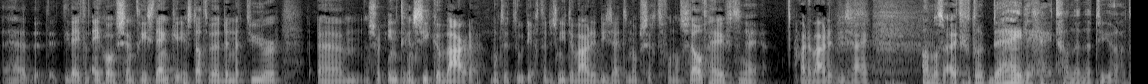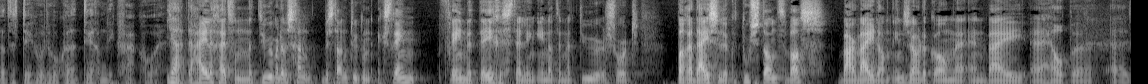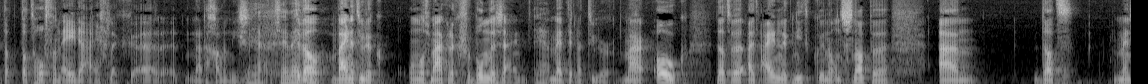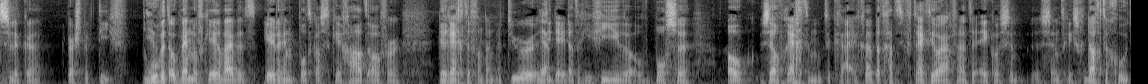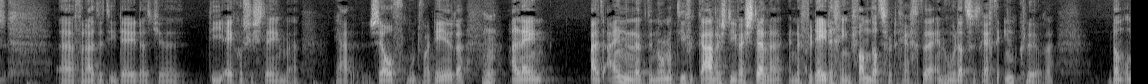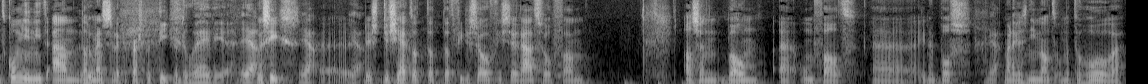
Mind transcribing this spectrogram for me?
Hè, het idee van ecocentrisch denken is dat we de natuur ehm, een soort intrinsieke waarde moeten toedichten. Dus niet de waarde die zij ten opzichte van onszelf heeft, Nee. Maar de waarde die zij. Anders uitgedrukt de heiligheid van de natuur. Dat is tegenwoordig ook wel een term die ik vaak hoor. Ja, de heiligheid van de natuur. Maar er bestaat natuurlijk een extreem vreemde tegenstelling in dat de natuur een soort paradijselijke toestand was. waar wij dan in zouden komen. En wij eh, helpen eh, dat, dat Hof van Ede eigenlijk eh, naar de Galamise. Ja, zijn wij Terwijl wij natuurlijk onlosmakelijk verbonden zijn Ja. met de natuur. Maar ook dat we uiteindelijk niet kunnen ontsnappen aan dat menselijke perspectief. Ja. Hoe we het ook wenden of keren. Wij hebben het eerder in een podcast een keer gehad over de rechten van de natuur. Het Ja. idee dat rivieren of bossen ook zelf rechten moeten krijgen. Dat gaat, vertrekt heel erg vanuit een ecocentrisch gedachtegoed. eh, vanuit het idee dat je die ecosystemen ja, zelf moet waarderen. Hm. Alleen uiteindelijk de normatieve kaders die wij stellen en de verdediging van dat soort rechten en hoe we dat soort rechten inkleuren, dan ontkom je niet aan dat menselijke perspectief. Dat doen wij weer. Ja. Precies. Ja, Eh, ja. Dus, dus je hebt dat, dat, dat filosofische raadsel van als een boom eh, omvalt eh, in het bos, maar er is niemand om het te horen.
